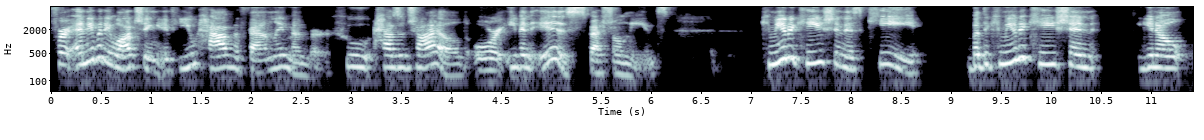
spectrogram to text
for anybody watching, if you have a family member who has a child or even is special needs, communication is key. But the communication, you know,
